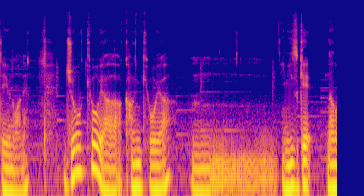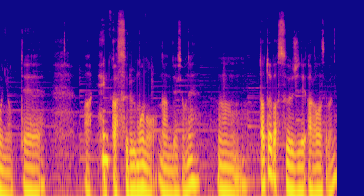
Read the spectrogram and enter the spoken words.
ていうのはね状況や環境やうん意味付けなどによって、まあ、変化するものなんですよね。うん、例えば数字で表せばね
